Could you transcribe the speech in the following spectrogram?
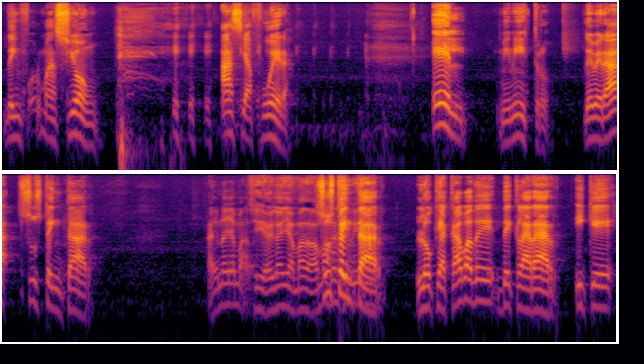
de información hacia afuera. El ministro deberá sustentar, hay una llamada. Sí, hay una llamada. sustentar lo que acaba de declarar y que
